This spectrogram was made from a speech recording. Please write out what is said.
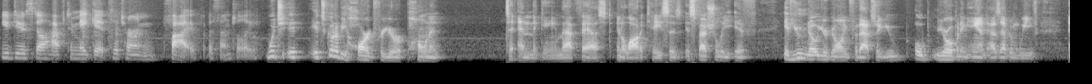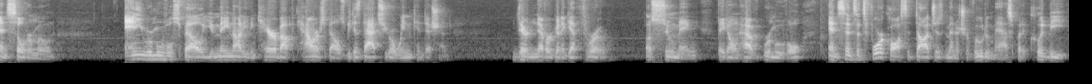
You do still have to make it to turn five, essentially. which it, it's going to be hard for your opponent to end the game that fast in a lot of cases, especially if if you know you're going for that. So you op- your opening hand has Ebon Weave and Silver Moon. Any removal spell, you may not even care about the counter spells because that's your win condition. They're never going to get through, assuming they don't have removal. And since it's four costs, it dodges miniature voodoo mask, but it could be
